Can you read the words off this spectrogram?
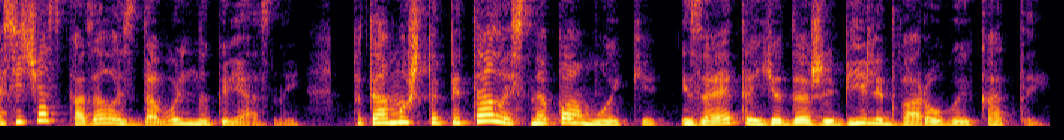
а сейчас казалась довольно грязной, потому что питалась на помойке, и за это ее даже били дворовые коты.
